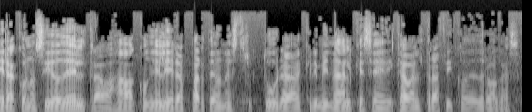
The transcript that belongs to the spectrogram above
era conocido de él, trabajaba con él, era parte de una estructura criminal que se dedicaba al tráfico de drogas.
